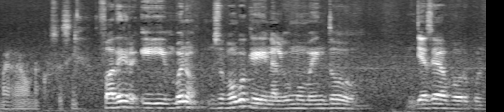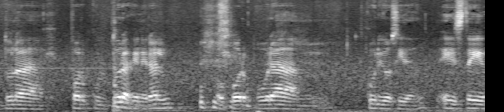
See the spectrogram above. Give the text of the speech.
¿verdad? Una cosa así. Fader, y bueno, supongo que en algún momento, ya sea por cultura, por cultura general o por pura mm, curiosidad, este,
